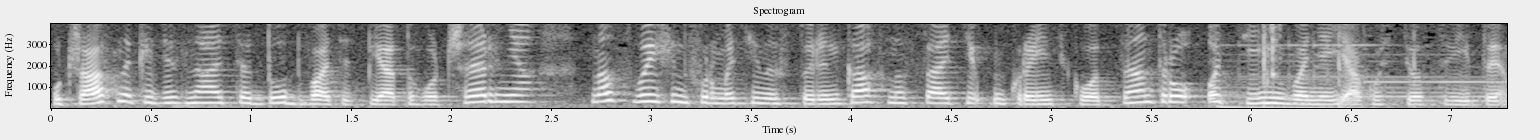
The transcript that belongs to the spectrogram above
учасники дізнаються до 25 червня на своїх інформаційних сторінках на сайті Українського центру оцінювання якості освіти.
